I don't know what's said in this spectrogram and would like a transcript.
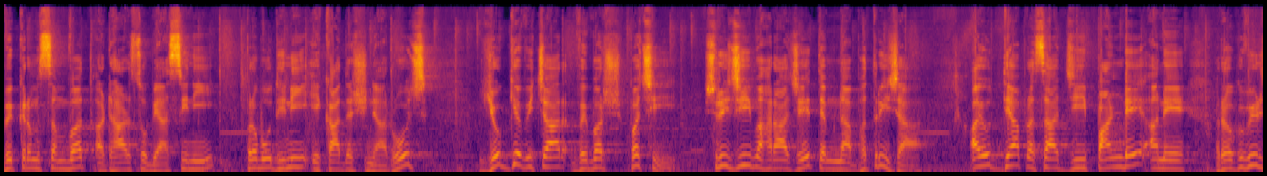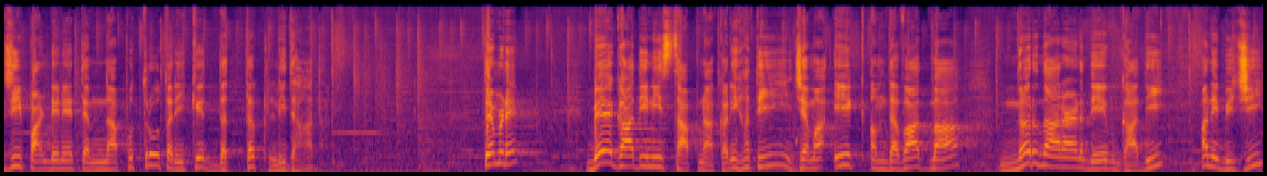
વિક્રમ સંવત અઢારસો બ્યાસીની પ્રબોધિની એકાદશીના રોજ યોગ્ય વિચાર વિમર્શ પછી શ્રીજી મહારાજે તેમના ભત્રીજા અયોધ્યા પ્રસાદજી પાંડે અને રઘુવીરજી પાંડેને તેમના પુત્રો તરીકે દત્તક લીધા હતા. તેમણે બે ગાદીની સ્થાપના કરી હતી, જેમાં એક અમદાવાદમાં નરનારાયણ દેવ ગાદી અને બીજી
